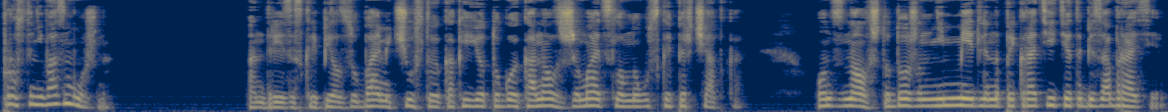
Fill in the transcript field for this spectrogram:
просто невозможно. Андрей заскрипел зубами, чувствуя, как ее тугой канал сжимает, словно узкая перчатка. Он знал, что должен немедленно прекратить это безобразие.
